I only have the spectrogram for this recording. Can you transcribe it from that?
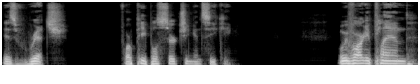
is rich for people searching and seeking? We've already planned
